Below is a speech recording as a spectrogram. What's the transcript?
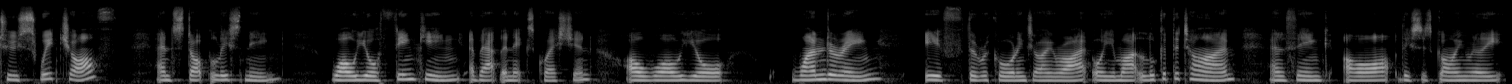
to switch off and stop listening while you're thinking about the next question or while you're wondering if the recording's going right or you might look at the time and think oh this is going really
